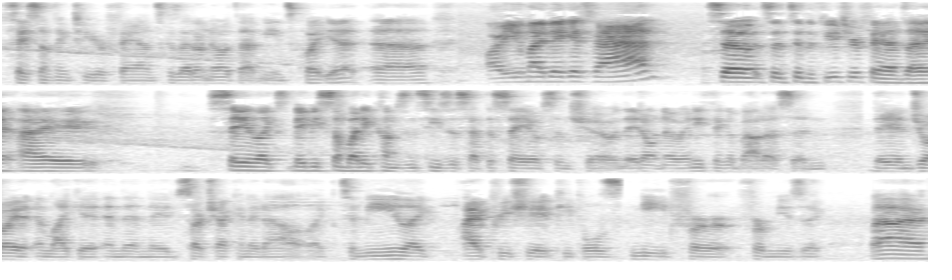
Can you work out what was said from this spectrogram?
say something to your fans because I don't know what that means quite yet. Uh, Are you my biggest fan? so so to the future fans, I, I say like maybe somebody comes and sees us at the Saosin show and they don't know anything about us and they enjoy it and like it and then they start checking it out. Like to me, like I appreciate people's need for for music. Bye.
